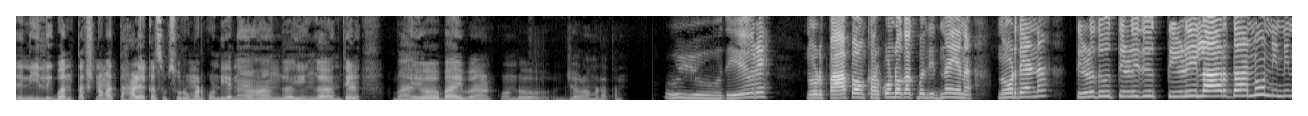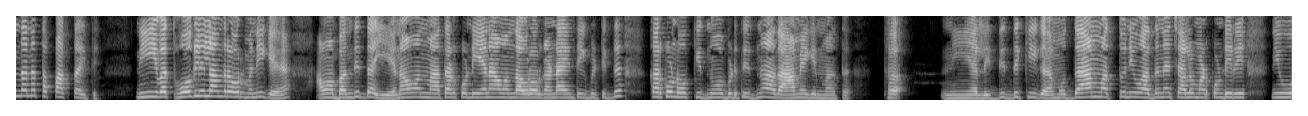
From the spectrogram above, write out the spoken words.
ನೀನ್ ಇಲ್ಲಿಗೆ ಬಂದ ತಕ್ಷಣ ಮತ್ತೆ ಹಳೆ ಕಸಬ್ ಶುರು ಏನು ಹಂಗ ಹಿಂಗ ಅಂತೇಳಿ ಬಾಯೋ ಬಾಯಿ ಮಾಡ್ಕೊಂಡು ಜಗಳ ಮಾಡತ್ತಾನ. ಅಯ್ಯೋ ದೇವ್ರೆ ನೋಡು, ಪಾಪ ಅವ್ನು ಕರ್ಕೊಂಡು ಹೋಗಕ್ ಬಂದಿದ್ನ ಏನ? ನೋಡ್ದೆ ಅಣ್ಣ, ತಿಳಿದು ತಿಳಿದು ತಿಳಿಲಾರ್ದಾನು ನಿನ್ನಿಂದನೇ ತಪ್ಪಾಗ್ತೈತಿ. ನೀ ಇವತ್ತು ಹೋಗ್ಲಿಲ್ಲ ಅಂದ್ರೆ ಅವ್ರ ಮನೆಗೆ, ಅವ ಬಂದಿದ್ದ ಏನೋ ಒಂದು ಮಾತಾಡ್ಕೊಂಡು, ಏನೋ ಒಂದು ಅವ್ರವ್ರ ಗಂಡ ಹೆಂಡತಿಗೆ ಬಿಟ್ಟಿದ್ದೆ, ಕರ್ಕೊಂಡು ಹೋಗಿದ್ನು ಬಿಡ್ತಿದ್ನು ಅದು ಆಮೇಗಿನ ಮಾತು. ಥ, ನೀ ಅಲ್ಲಿ ಇದ್ದಿದ್ದಕ್ಕೀಗ ಮುದ್ದಾಮ್ ಮತ್ತು ನೀವು ಅದನ್ನೇ ಚಾಲು ಮಾಡ್ಕೊಂಡಿರಿ. ನೀವು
